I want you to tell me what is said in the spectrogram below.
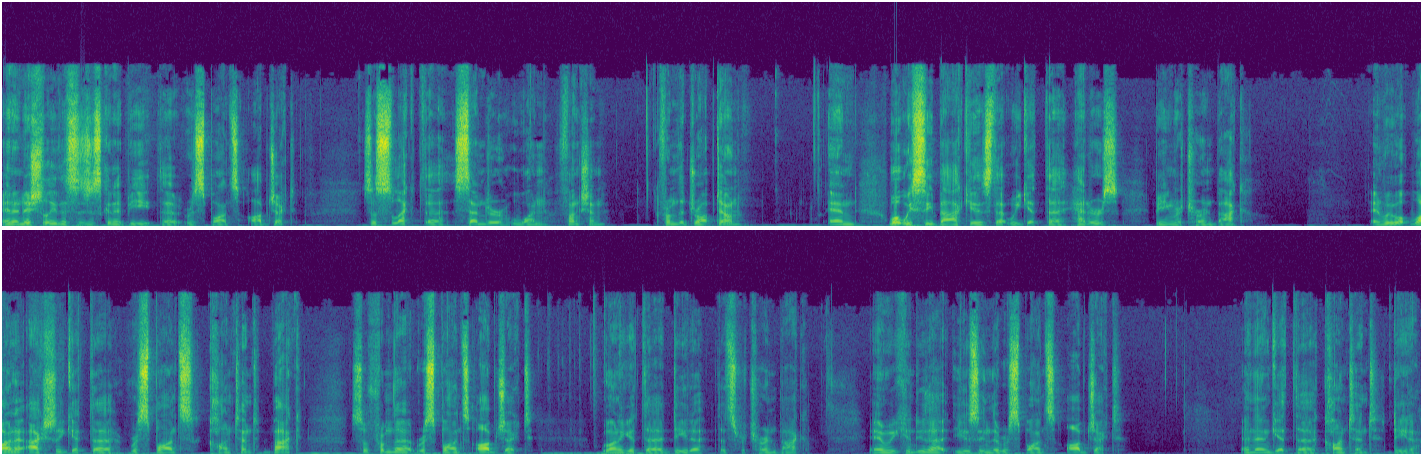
And initially, this is just going to be the response object. So select the sender1 function from the dropdown. And what we see back is that we get the headers being returned back. And we want to actually get the response content back. So from the response object, we want to get the data that's returned back. And we can do that using the response object and then get the content data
